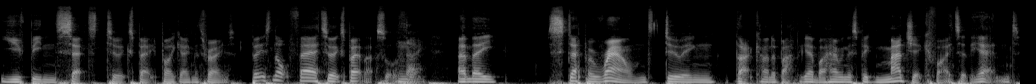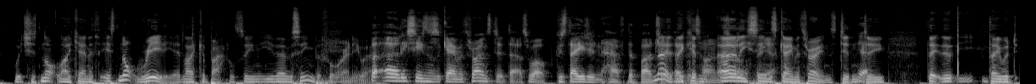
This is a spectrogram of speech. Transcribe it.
you've been set to expect by Game of Thrones. But it's not fair to expect that sort of No. thing. And they step around doing that kind of battle again by having this big magic fight at the end, which is not like anything. It's not really like a battle scene that you've ever seen before anywhere. But early seasons of Game of Thrones did that as well because they didn't have the budget. no, they the couldn't. time Early well, so scenes yeah. Game of Thrones didn't Yeah. do. They, they they would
